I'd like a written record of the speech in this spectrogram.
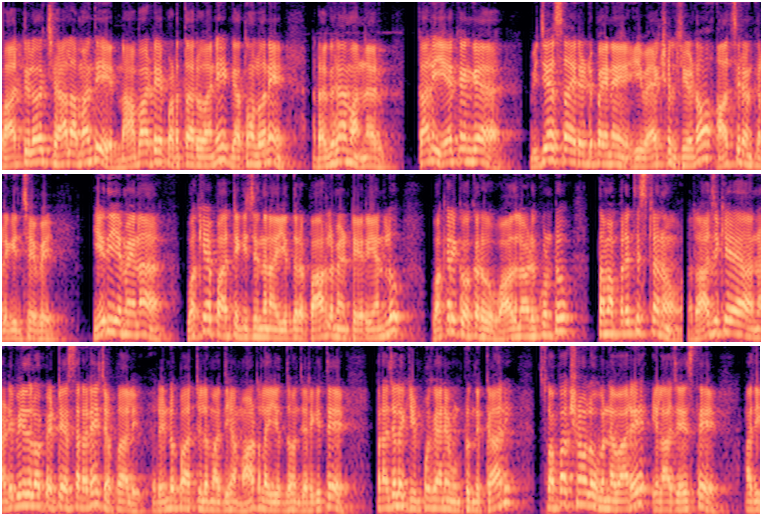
పార్టీలో చాలామంది నాబాటే పడతారు అని గతంలోనే రఘురామ అన్నారు. కానీ ఏకంగా విజయసాయిరెడ్డిపైనే ఈ వ్యాఖ్యలు చేయడం ఆశ్చర్యం కలిగించేవే. ఏది ఏమైనా ఒకే పార్టీకి చెందిన ఇద్దరు పార్లమెంటేరియన్లు ఒకరికొకరు వాదులాడుకుంటూ తమ ప్రతిష్టను రాజకీయ నడివీధిలో పెట్టేశారనే చెప్పాలి. రెండు పార్టీల మధ్య మాటల యుద్ధం జరిగితే ప్రజలకు ఇంపుగానే ఉంటుంది కానీ స్వపక్షంలో ఉన్నవారే ఇలా చేస్తే అది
